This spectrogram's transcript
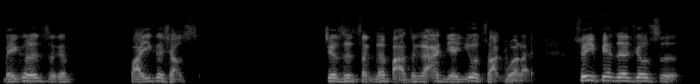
每个人只给罚一个小时，就是整个把这个案件又转过来，所以变成就是。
